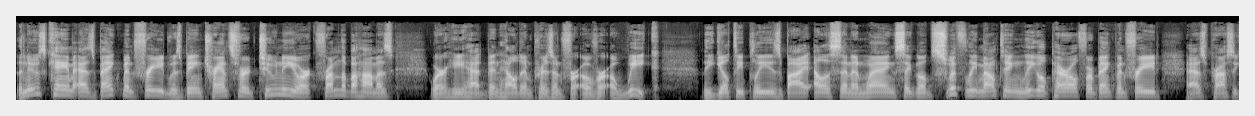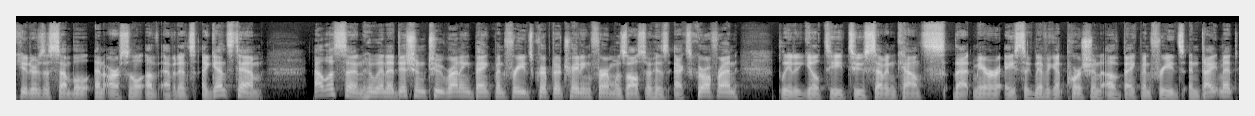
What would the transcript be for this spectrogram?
The news came as Bankman Fried was being transferred to New York from the Bahamas, where he had been held in prison for over a week. The guilty pleas by Ellison and Wang signaled swiftly mounting legal peril for Bankman Fried as prosecutors assemble an arsenal of evidence against him. Ellison, who in addition to running Bankman Fried's crypto trading firm was also his ex girlfriend, pleaded guilty to seven counts that mirror a significant portion of Bankman Fried's indictment.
